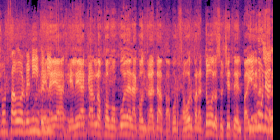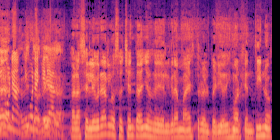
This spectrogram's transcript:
Por favor, vení, Que vení. lea, que lea Carlos como pueda la contratapa, por favor, para todos los oyentes del país. Ninguna, ninguna, ninguna quiere hablar. Para celebrar los 80 años del gran maestro del periodismo argentino,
